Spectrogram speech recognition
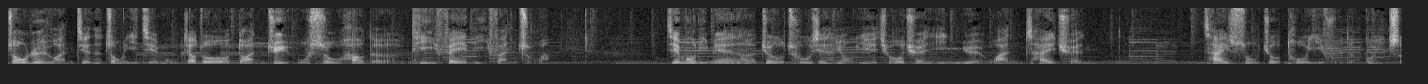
周日晚间的综艺节目，叫做《短剧五十五号》的踢飞李番主啊，节目里面呢就出现用野球拳音乐玩猜拳。猜输就脱衣服的规则，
